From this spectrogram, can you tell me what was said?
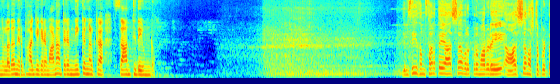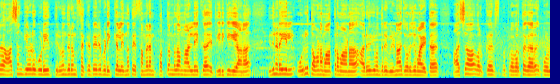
എന്നുള്ളത് നിർഭാഗ്യകരമാണ്. അത്തരം നീക്കങ്ങൾക്ക് സാധ്യതയുണ്ടോ? ജിൽസി സംസ്ഥാനത്തെ ആശാ വർക്കർമാരുടെ ആശ നഷ്ടപ്പെട്ട് ആശങ്കയോടുകൂടി തിരുവനന്തപുരം സെക്രട്ടേറിയറ്റ് പിടിക്കൽ ഇന്നത്തെ സമരം പത്തൊൻപതാം നാളിലേക്ക് എത്തിയിരിക്കുകയാണ്. ഇതിനിടയിൽ ഒരു തവണ മാത്രമാണ് ആരോഗ്യമന്ത്രി വീണ ജോർജുമായിട്ട് ആശാ വർക്കേഴ്സ് പ്രവർത്തകർ ഇപ്പോൾ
